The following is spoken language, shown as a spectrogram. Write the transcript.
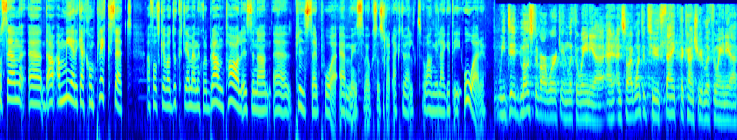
Och sen eh, Amerikakomplexet. Att folk ska vara duktiga människor. Brandtal i sina eh, priser på Emmys var också såklart aktuellt och angeläget i år. We did most of our work in Lithuania, and, and so I wanted to thank the country of Lithuania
